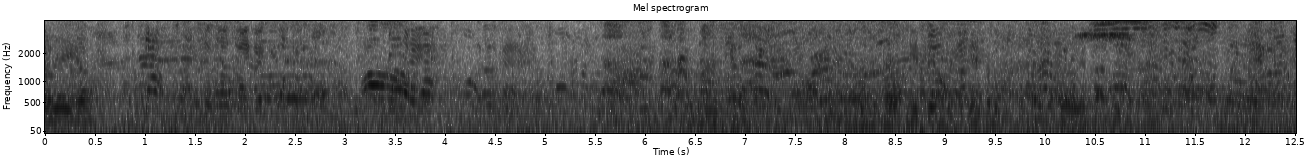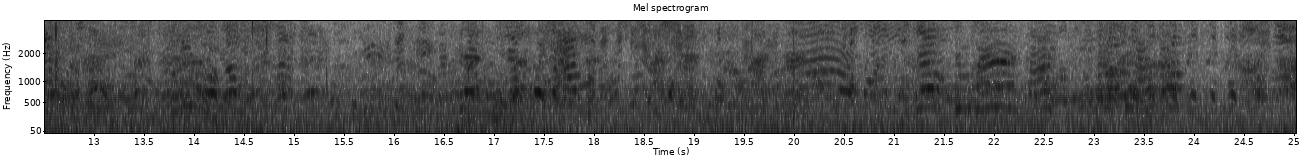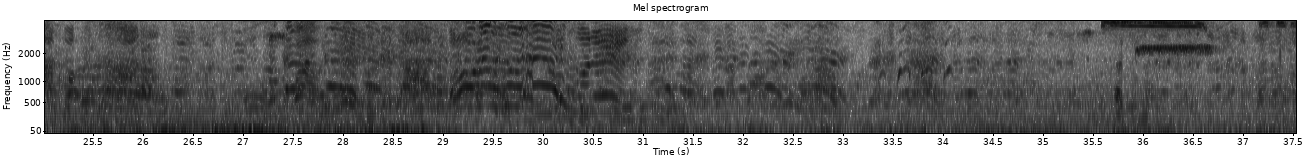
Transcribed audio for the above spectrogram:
Oh, there you go. doesn't look like it fucking hurts. There's a penalty. A if they don't kick them or the goalie if that was a penalty. That was what it had! That's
